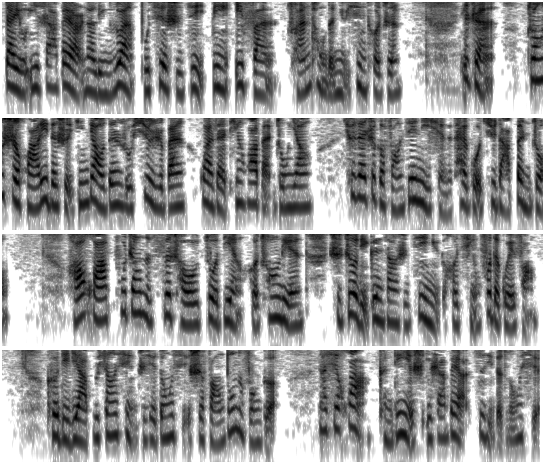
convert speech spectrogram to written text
带有伊莎贝尔那凌乱、不切实际并一反传统的女性特征。一盏装饰华丽的水晶吊灯如旭日般挂在天花板中央，却在这个房间里显得太过巨大笨重。豪华铺张的丝绸坐垫和窗帘使这里更像是妓女和情妇的闺房。科迪利亚不相信这些东西是房东的风格，那些画肯定也是伊莎贝尔自己的东西。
